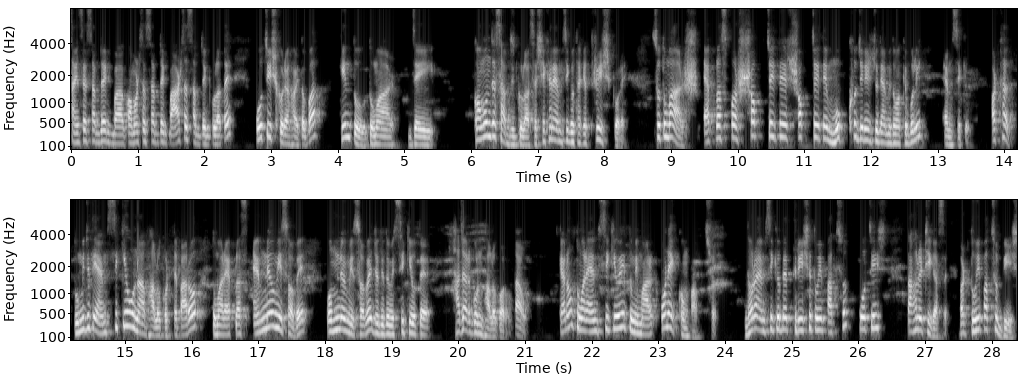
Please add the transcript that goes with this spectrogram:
সায়েন্সের সাবজেক্ট বা কমার্সের সাবজেক্ট বা আর্টসের সাবজেক্ট গুলোতে পঁচিশ করে হয়তো বা, কিন্তু তোমার যেই কমন যে সাবজেক্টগুলো আছে, সেখানে এমসিকিউ থাকে ত্রিশ করে। সো তোমার এ প্লাস পর সবচাইতে সবচাইতে মুখ্য জিনিস যদি আমি তোমাকে বলি এমসিকিউ অর্থাৎ তুমি যদি এমসিকিউ না ভালো করতে পারো, তোমার এ প্লাস এমনিও মিস হবে, অমনিও মিস হবে যদি তুমি সিকিউতে হাজার গুণ ভালো করো। তাও, কেন? তোমার এমসিকিউ তুমি মার্ক অনেক কম পাচ্ছ। ধরো এমসিকিউতে ত্রিশে তুমি পাচ্ছ পঁচিশ, তাহলে ঠিক আছে। বাট তুমি পাচ্ছ বিশ।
